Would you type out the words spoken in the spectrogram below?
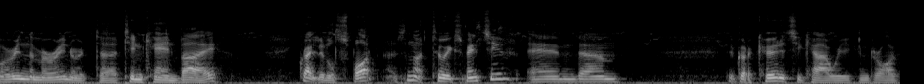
We're in the marina at uh, Tin Can Bay. Great little spot. It's not too expensive and um, they've got a courtesy car where you can drive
